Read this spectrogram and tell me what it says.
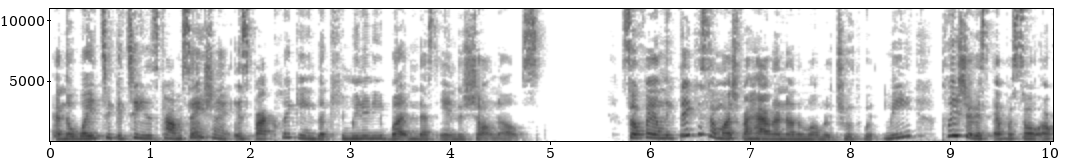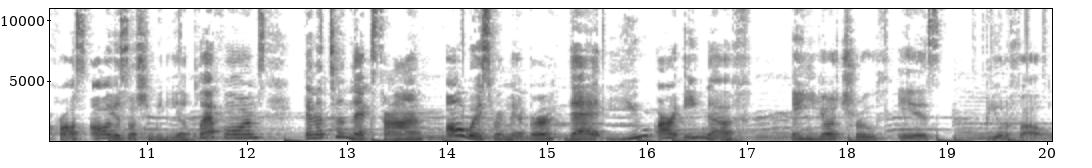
And the way to continue this conversation is by clicking the community button that's in the show notes. So, family, thank you so much for having another moment of truth with me. Please share this episode across all your social media platforms. And until next time, always remember that you are enough and your truth is beautiful.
